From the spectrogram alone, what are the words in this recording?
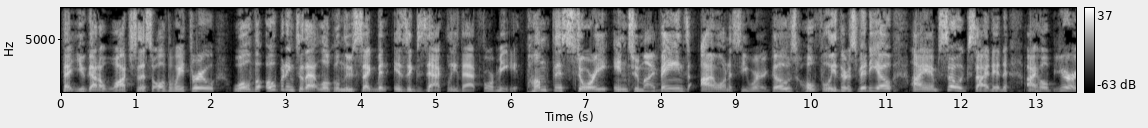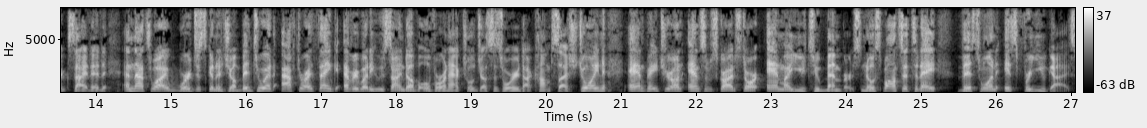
that you gotta watch this all the way through? Well, the opening to that local news segment is exactly that for me. Pump this story into my veins. I want to see where it goes. Hopefully there's video. I am so excited. I hope you're excited. And that's why we're just gonna jump into it after I thank everybody who signed up over on actualjusticewarrior.com slash join and Patreon and Subscribe Star and my YouTube members. No sponsor today. This one is for you guys.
